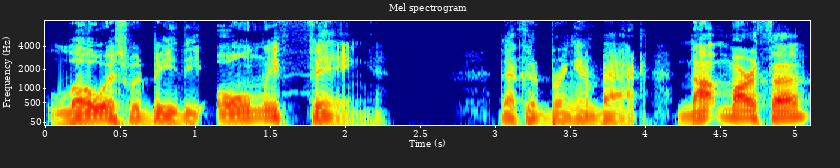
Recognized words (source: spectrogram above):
Lois would be the only thing that could bring him back, not Martha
